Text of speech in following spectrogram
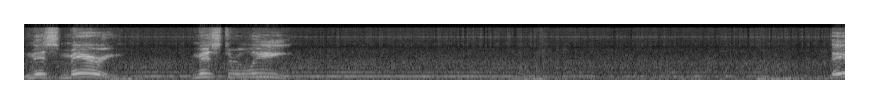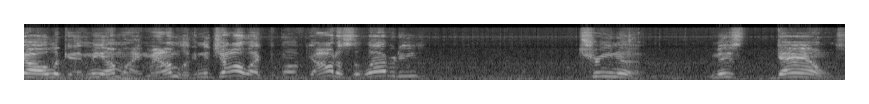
Miss Mary, Mr. Lee. They all looking at me. I'm like, man, I'm looking at y'all like the y'all the celebrities. Trina, Miss Downs.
